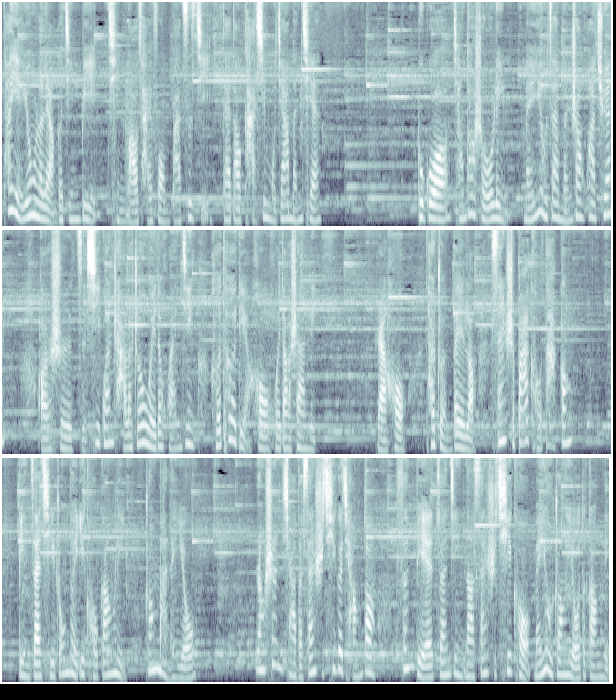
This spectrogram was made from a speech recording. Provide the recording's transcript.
他也用了两个金币，请老裁缝把自己带到卡西姆家门前。不过，强盗首领没有在门上画圈，而是仔细观察了周围的环境和特点后，回到山里。然后，他准备了三十八口大缸，并在其中的一口缸里装满了油，让剩下的三十七个强盗。分别钻进那三十七口没有装油的缸里。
